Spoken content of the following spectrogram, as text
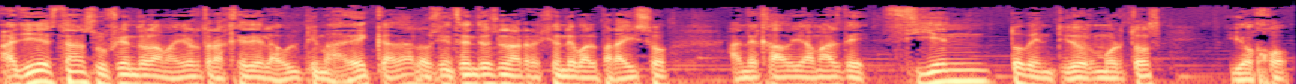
Allí están sufriendo la mayor tragedia de la última década. Los incendios en la región de Valparaíso han dejado ya más de 122 muertos y, ojo,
